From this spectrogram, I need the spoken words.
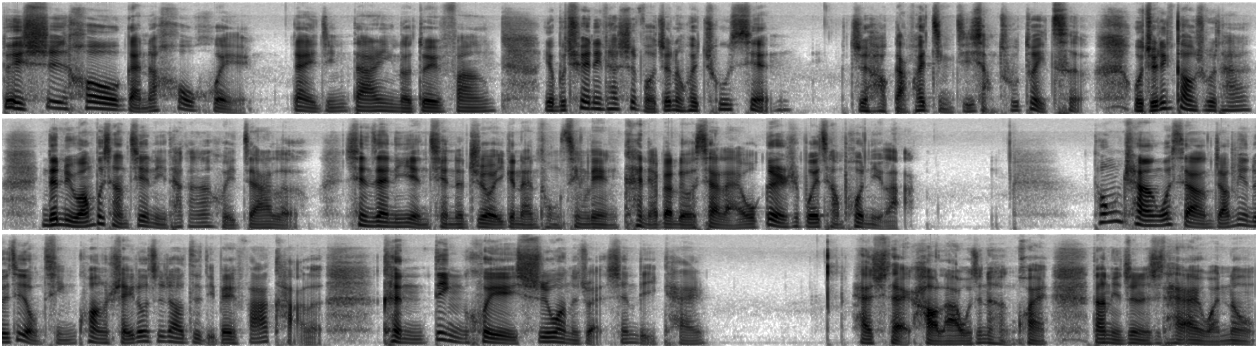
对事后感到后悔，但已经答应了对方，也不确定他是否真的会出现，只好赶快紧急想出对策。我决定告诉他：“你的女王不想见你，她刚刚回家了。现在你眼前的只有一个男同性恋，看你要不要留下来。我个人是不会强迫你啦。”通常我想，只要面对这种情况，谁都知道自己被发卡了，肯定会失望的转身离开。Hashtag 好啦，我真的很坏，当年真的是太爱玩弄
